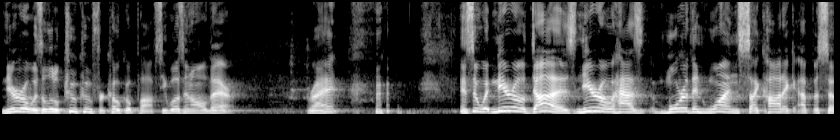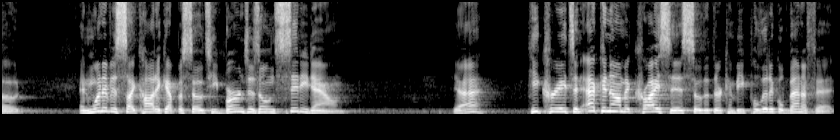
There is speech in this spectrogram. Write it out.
Nero was a little cuckoo for Cocoa Puffs. He wasn't all there, right? And so, what Nero does, Nero has more than one psychotic episode. And one of his psychotic episodes, he burns his own city down. Yeah? He creates an economic crisis so that there can be political benefit.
